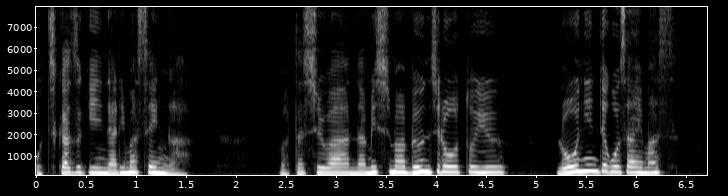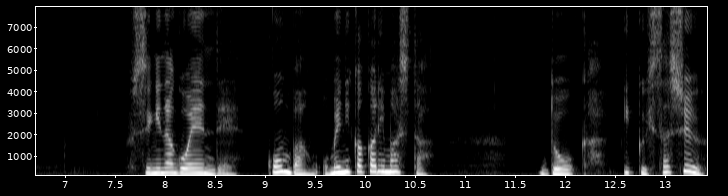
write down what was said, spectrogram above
お近づきになりませんが、私は波島文次郎という浪人でございます。不思議なご縁で今晩お目にかかりました。どうか幾久しゅう。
